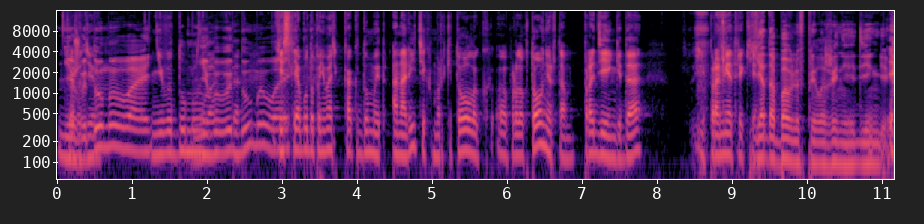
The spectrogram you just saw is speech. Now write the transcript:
не выдумывай. не выдумывать. Не да. выдумывай. Если я буду понимать, как думает аналитик, маркетолог, продукт-оунер там про деньги, да, и про метрики. Я добавлю в приложение деньги.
